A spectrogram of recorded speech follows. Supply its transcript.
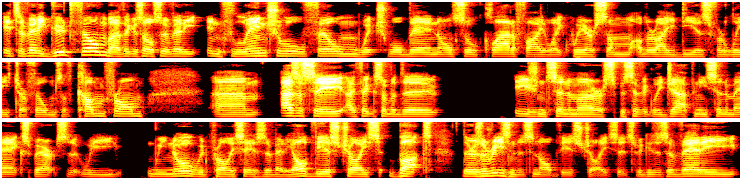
it's a very good film, but I think it's also a very influential film, which will then also clarify like where some other ideas for later films have come from. Um, as I say, I think some of the Asian cinema, or specifically Japanese cinema experts that we we know we'd probably say this is a very obvious choice, but there's a reason it's an obvious choice. It's because it's a very,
